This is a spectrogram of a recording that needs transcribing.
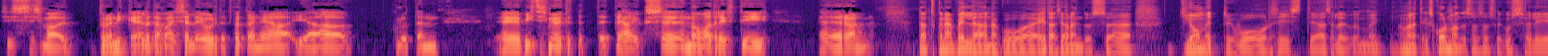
siis, siis ma tulen ikka jälle tagasi selle juurde, et võtan ja, ja kulutan äh, viisteist minutit, et, et teha üks Nova Drifti run natuke näeb välja nagu edasiarendus Geometry Warsist ja selle, ma ei mäleta, kas kolmandas osas või kus oli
